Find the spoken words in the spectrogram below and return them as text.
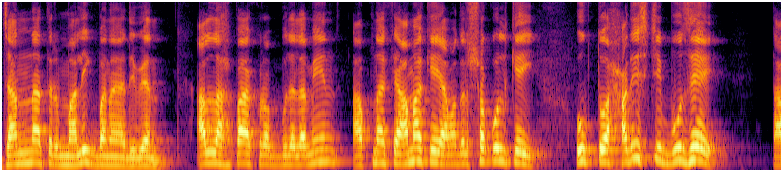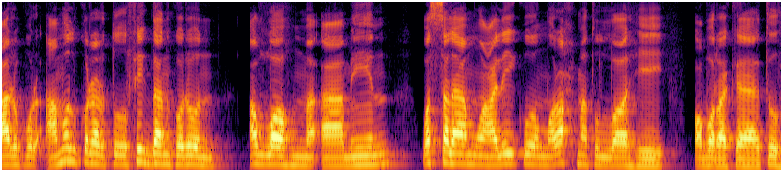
জান্নাতের মালিক বানায় দিবেন। আল্লাহ পাক রব্বুল আলমিন আপনাকে, আমাকে, আমাদের সকলকেই উক্ত হাদিসটি বুঝে তার উপর আমল করার তৌফিক দান করুন। আল্লাহ আমিন। ওসালামু আলাইকুম রহমতুল্লাহি অবরাকাতুহ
